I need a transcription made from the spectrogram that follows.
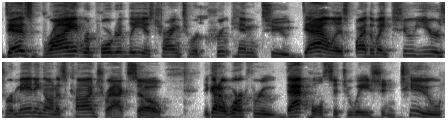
Dez Bryant reportedly is trying to recruit him to Dallas. By the way, two years remaining on his contract, so you got to work through that whole situation too.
